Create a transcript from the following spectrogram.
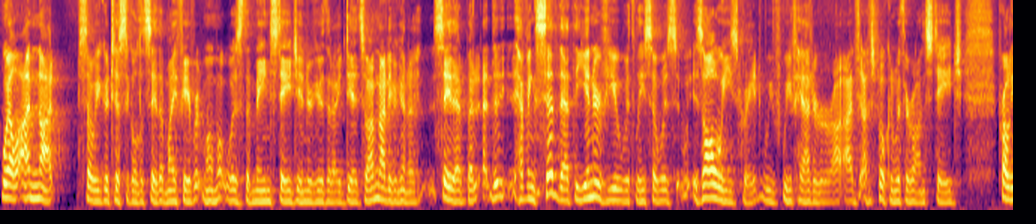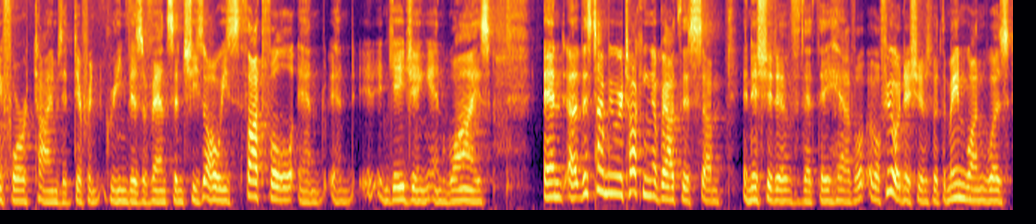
Well, I'm not so egotistical to say that my favorite moment was the main stage interview that I did. So I'm not even going to say that. But uh, the, having said that, the interview with Lisa was is always great. We've we've had her. I've I've spoken with her on stage, probably four times at different GreenBiz events, and she's always thoughtful and and engaging and wise. And uh, this time we were talking about this um, initiative that they have, well, a few initiatives, but the main one was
